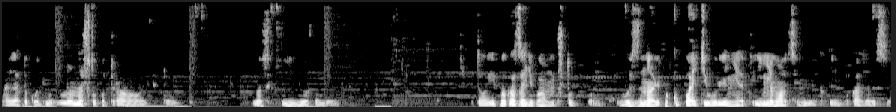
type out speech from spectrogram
А я такой ну на что потрачу носки нужно было. То и показать вам чтобы вы знали покупайте его или нет. И анимации мне как не показывается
